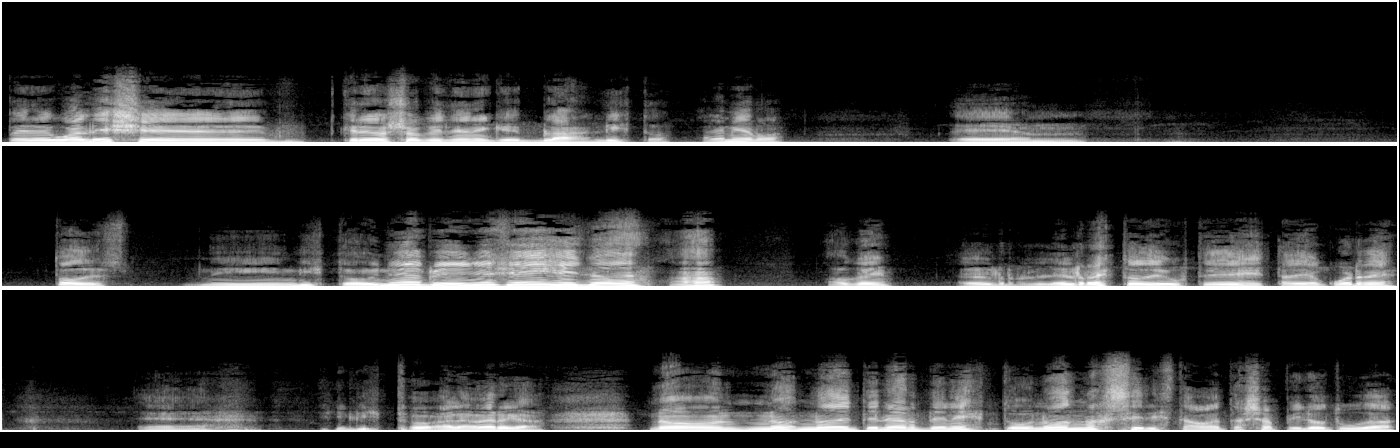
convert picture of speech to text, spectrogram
Pero igual ella, creo yo que tiene que, bla, listo, a la mierda. Eh, todos. Y listo. No, pero no se dice todo. Ajá. Ok. El, el resto de ustedes está de acuerdo. Eh, y listo, a la verga. No, no, no detenerte en esto, no, no hacer esta batalla pelotuda,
